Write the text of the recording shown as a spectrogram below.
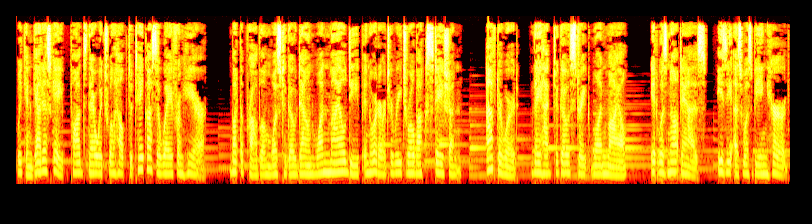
we can get escape pods there which will help to take us away from here. But the problem was to go down one mile deep in order to reach Roebuck Station. Afterward, they had to go straight one mile. It was not as easy as was being heard.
